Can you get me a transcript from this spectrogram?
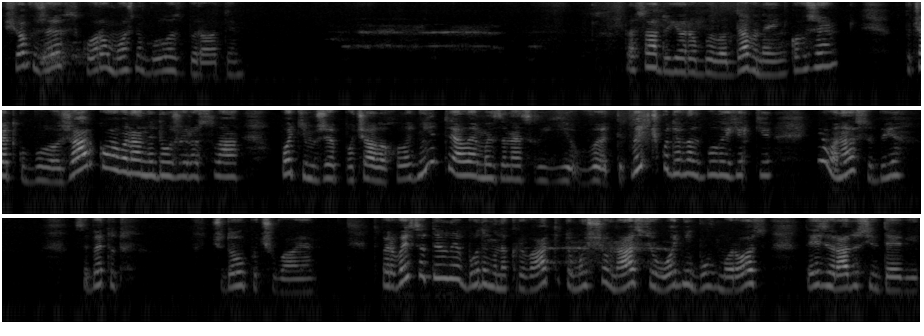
щоб вже скоро можна було збирати. Розсаду я робила давненько вже. Спочатку було жарко, вона не дуже росла. Потім вже почало холодніти, але ми занесли її в тепличку, де в нас були гірки, і вона собі себе тут чудово почуває. Тепер висадили, будемо накривати, тому що в нас сьогодні був мороз десь градусів 9.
